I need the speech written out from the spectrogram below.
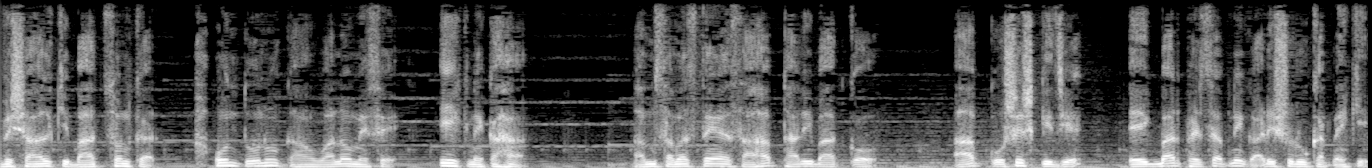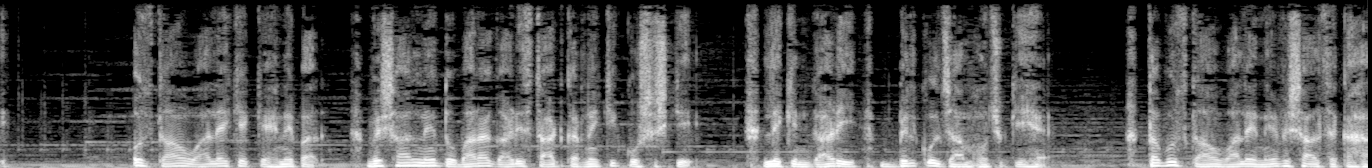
विशाल की बात सुनकर उन दोनों गाँव वालों में से एक ने कहा, हम समझते हैं साहब थारी बात को। आप कोशिश कीजिए एक बार फिर से अपनी गाड़ी शुरू करने की। उस गाँव वाले के कहने पर विशाल ने दोबारा गाड़ी स्टार्ट करने की कोशिश की, लेकिन गाड़ी बिल्कुल जाम हो चुकी है। तब उस गाँव वाले ने विशाल से कहा,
